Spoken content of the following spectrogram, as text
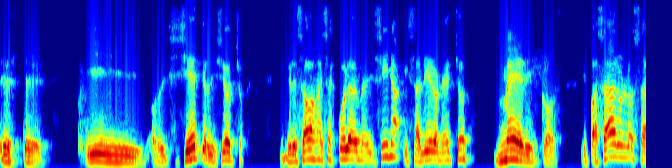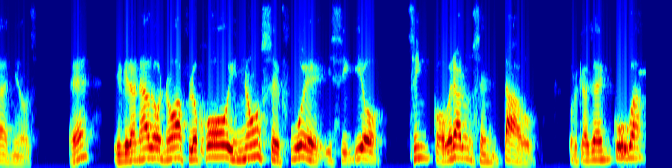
este, y, o 17 o 18, ingresaban a esa escuela de medicina y salieron hechos médicos. Y pasaron los años, ¿eh? y Granado no aflojó y no se fue y siguió sin cobrar un centavo, porque allá en Cuba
